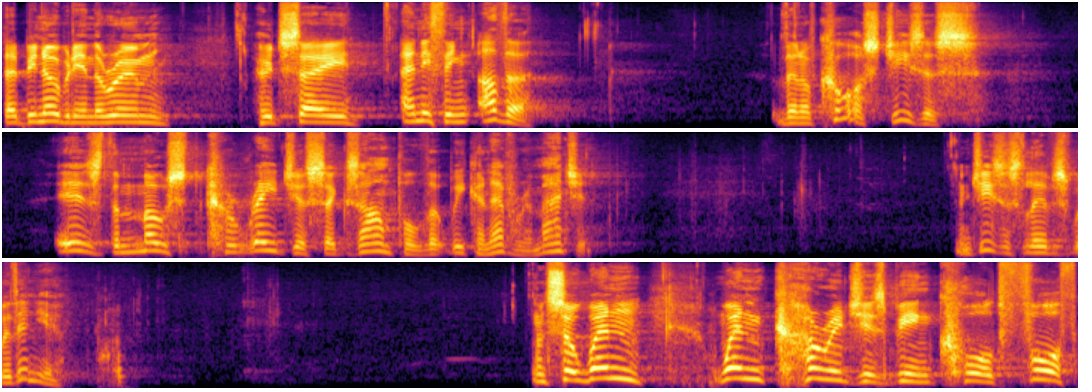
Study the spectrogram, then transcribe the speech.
There'd be nobody in the room who'd say anything other than, of course, Jesus is the most courageous example that we can ever imagine. And Jesus lives within you. And so when, when courage is being called forth,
